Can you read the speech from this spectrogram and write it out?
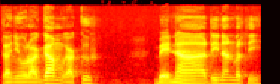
Tanyo ragam kakeh. Benar dinan berarti.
